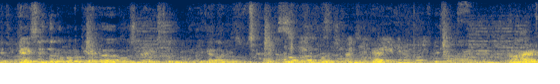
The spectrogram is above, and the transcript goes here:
If you can't see, look up on the cam- uh, on the screen too. You got like a blow up version, okay? All right.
